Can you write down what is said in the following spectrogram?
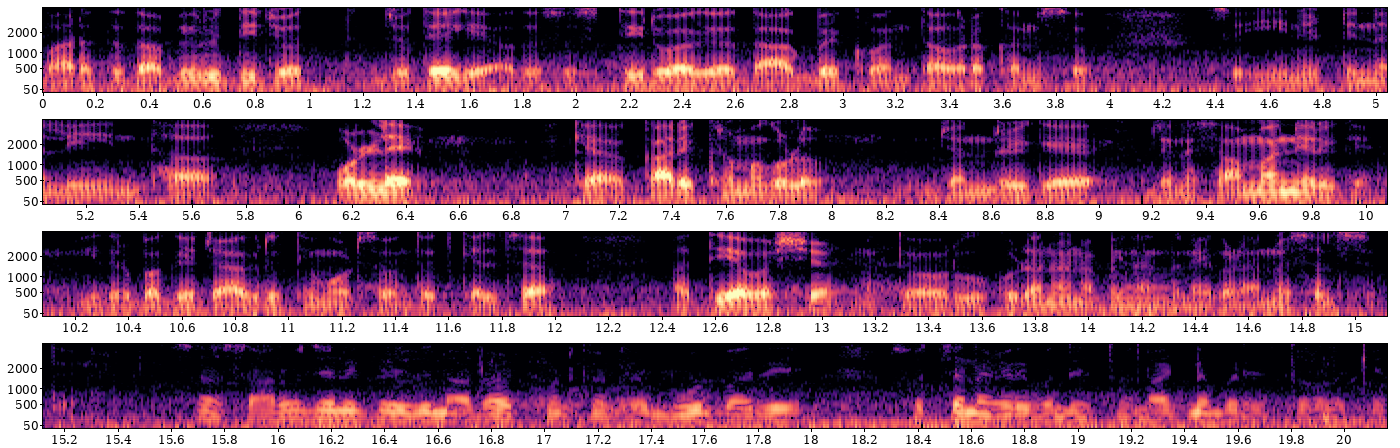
ಭಾರತದ ಅಭಿವೃದ್ಧಿ ಜೊತೆ, ಜೊತೆಗೆ ಅದು ಸುಸ್ಥಿರವಾಗಿ ಅದು ಆಗಬೇಕು ಅಂತ ಅವರ ಕನಸು. ಸೊ, ಈ ನಿಟ್ಟಿನಲ್ಲಿ ಇಂಥ ಒಳ್ಳೆ ಕ್ಯಾ ಕಾರ್ಯಕ್ರಮಗಳು ಜನರಿಗೆ ಜನಸಾಮಾನ್ಯರಿಗೆ ಇದ್ರ ಬಗ್ಗೆ ಜಾಗೃತಿ ಮೂಡಿಸುವಂಥದ್ದು ಕೆಲಸ ಅತಿ ಅವಶ್ಯ ಮತ್ತು ಅವ್ರಿಗೂ ಕೂಡ ನಾನು ಅಭಿನಂದನೆಗಳನ್ನು ಸಲ್ಲಿಸುತ್ತೇನೆ. ಸರ್ ಸಾರ್ವಜನಿಕರು ಇದನ್ನು ಅಡಾಪ್ಟ್ ಮಾಡ್ಕೊಂಡ್ರೆ ಮೂರು ಬಾರಿ ಸ್ವಚ್ಛ ನಗರಿ ಬಂದಿತ್ತು ನಾಲ್ಕನೇ ಬಾರಿ ತಗೊಳ್ಳೋಕ್ಕೆ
